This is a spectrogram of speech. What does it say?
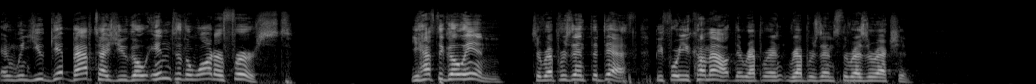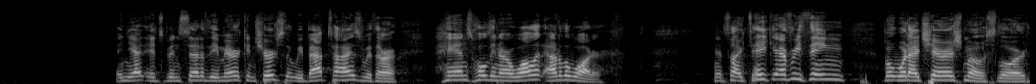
And when you get baptized, you go into the water first. You have to go in to represent the death before you come out that represents the resurrection. And yet, it's been said of the American church that we baptize with our hands holding our wallet out of the water. It's like, take everything but what I cherish most, Lord.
